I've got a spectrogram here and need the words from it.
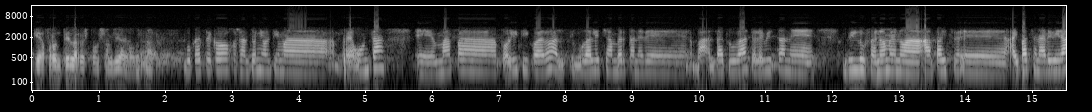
que afronte la responsabilidad de gobernar. Bukatzeko, José Antonio, última pregunta. E, mapa politikoa edo, udaletxean bertan ere ba, aldatu da, telebiztan e, bildu fenomenoa apaitz, e, aipatzen ari dira,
